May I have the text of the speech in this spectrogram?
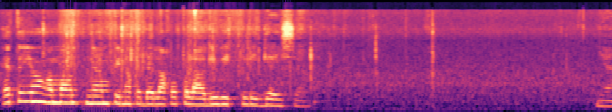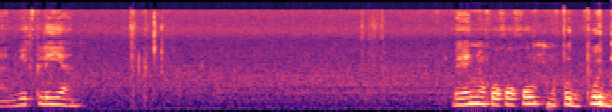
Ito yung amount niyang pinapadala ko palagi weekly guys. Ah. Yan, weekly yan. Bayan yung kuko ko, napudpud.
